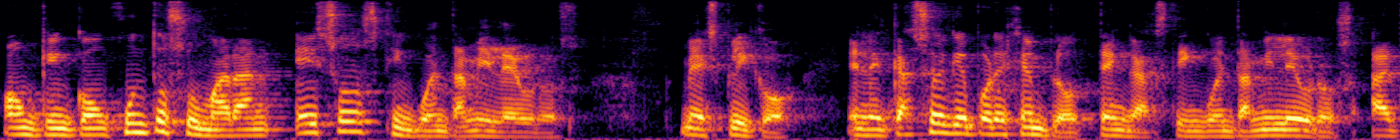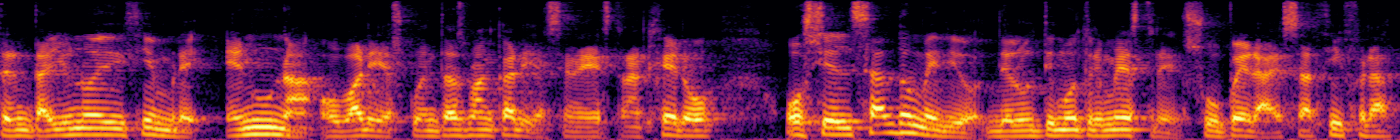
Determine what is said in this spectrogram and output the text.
aunque en conjunto sumaran esos 50.000 euros. Me explico. En el caso de que, por ejemplo, tengas 50.000 euros a 31 de diciembre en una o varias cuentas bancarias en el extranjero, o si el saldo medio del último trimestre supera esa cifra,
